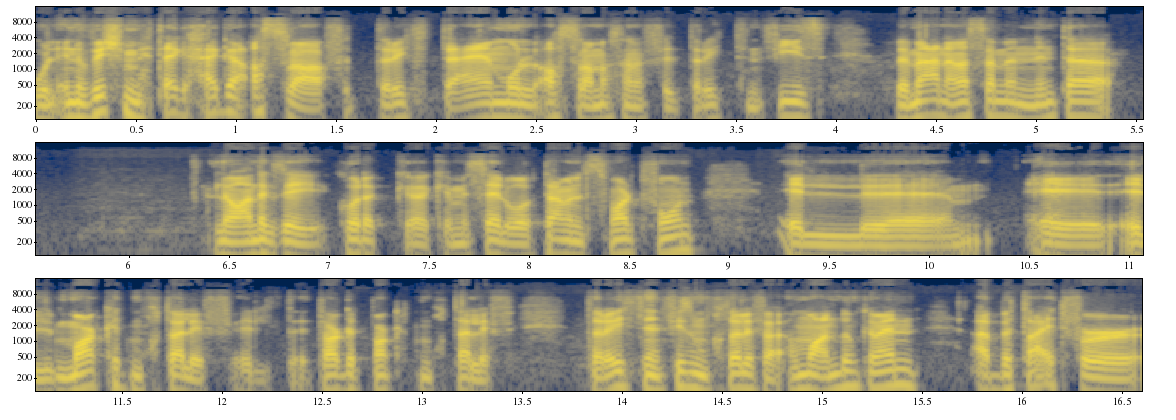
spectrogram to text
وال innovation محتاج حاجة أسرع في طريقة التعامل أسرع مثلا في طريقة التنفيذ بمعنى مثلا إن أنت لو عندك زي Kodak كمثال وبتعمل smartphone ال market مختلف ال target market مختلف طريقة التنفيذ مختلفة. هم عندهم كمان appetite for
